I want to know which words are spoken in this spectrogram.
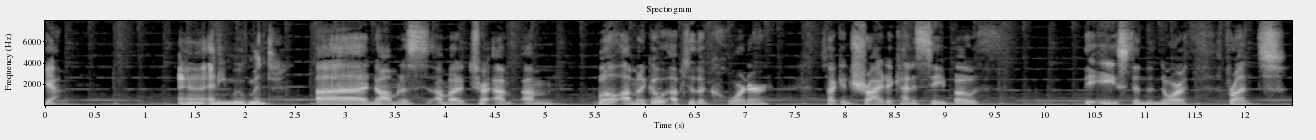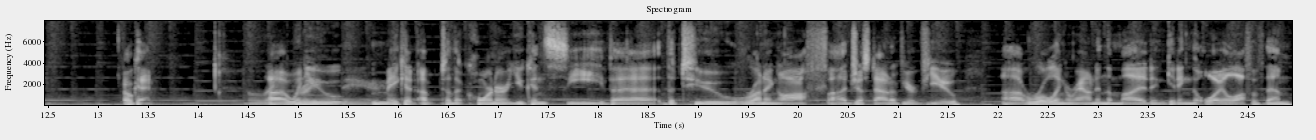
Yeah. Uh, any movement? Uh, no, I'm gonna I'm gonna try. I'm, I'm well. I'm gonna go up to the corner, so I can try to kind of see both the east and the north fronts. Okay. Like uh, when right you there. make it up to the corner, you can see the the two running off uh, just out of your view, uh, rolling around in the mud and getting the oil off of them.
